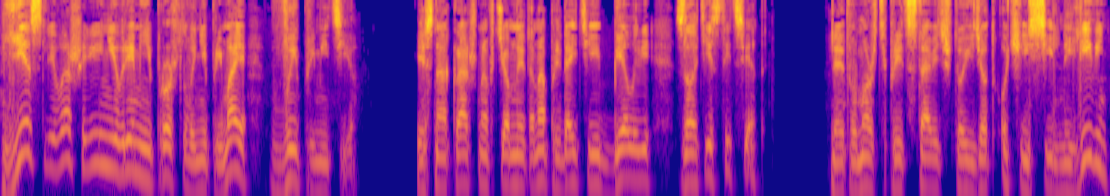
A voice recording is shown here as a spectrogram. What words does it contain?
Если ваша линия времени прошлого не прямая, выпрямите ее. Если она окрашена в темные тона, придайте ей белый или золотистый цвет. Для этого можете представить, что идет очень сильный ливень,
